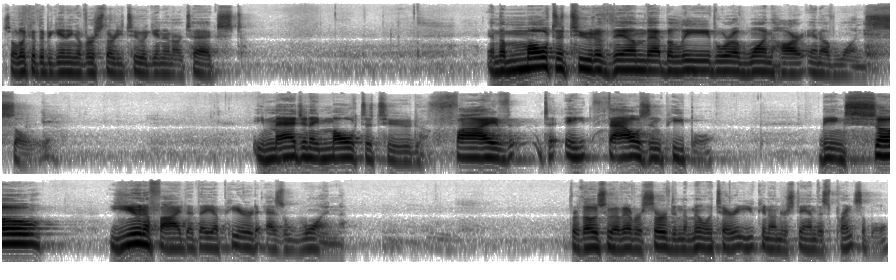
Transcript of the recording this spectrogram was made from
So look at the beginning of verse 32 again in our text. And the multitude of them that believed were of one heart and of one soul. Imagine a multitude, five to 8,000 people, being so unified that they appeared as one. For those who have ever served in the military, you can understand this principle.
